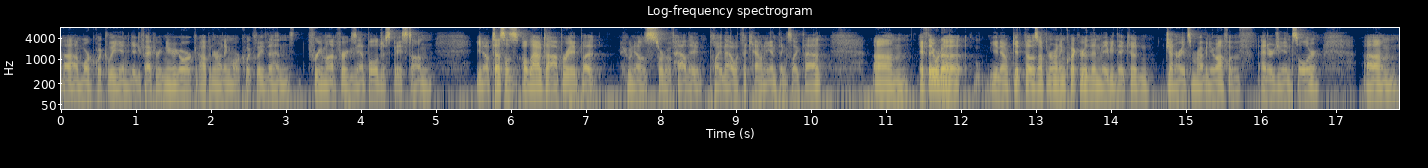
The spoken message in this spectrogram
uh, more quickly and Gigafactory New York up and running more quickly than Fremont, for example, just based on you know Tesla's allowed to operate, but who knows sort of how they play that with the county and things like that. Um, if they were to, you know, get those up and running quicker, then maybe they could generate some revenue off of energy and solar. Um,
